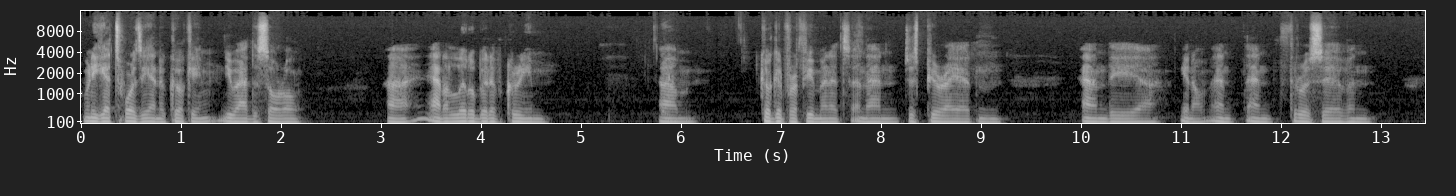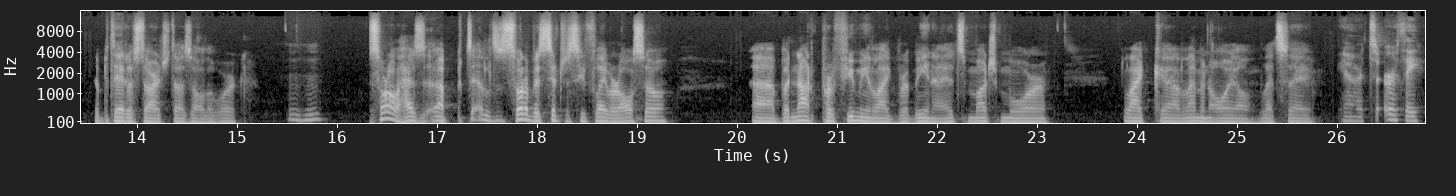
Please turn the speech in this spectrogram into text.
When you get towards the end of cooking, you add the sorrel, uh, add a little bit of cream, um, cook it for a few minutes, and then just puree it and and the uh, you know and and through a sieve, and the potato starch does all the work. Mm-hmm. Sorrel has a, sort of a citrusy flavor also, uh, but not perfumey like verbena. It's much more like uh, lemon oil, let's say. Yeah, it's earthy.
